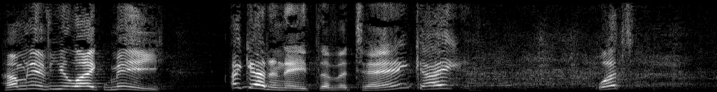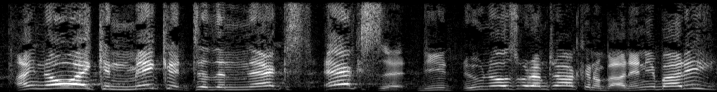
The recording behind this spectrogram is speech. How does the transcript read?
How many of you like me? I got an eighth of a tank. I what? I know I can make it to the next exit. You, who knows what I'm talking about? Anybody?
